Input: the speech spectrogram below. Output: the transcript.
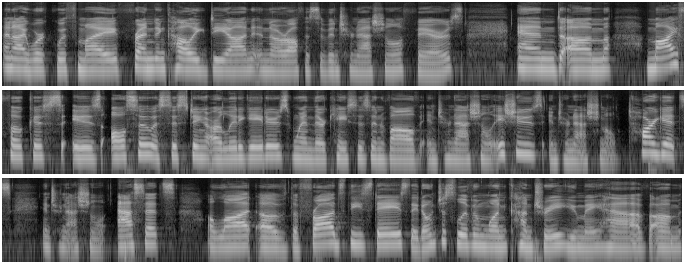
And I work with my friend and colleague Deon in our Office of International Affairs. And um, my focus is also assisting our litigators when their cases involve international issues, international targets, international assets. A lot of the frauds these days, they don't don't just live in one country. You may have um,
